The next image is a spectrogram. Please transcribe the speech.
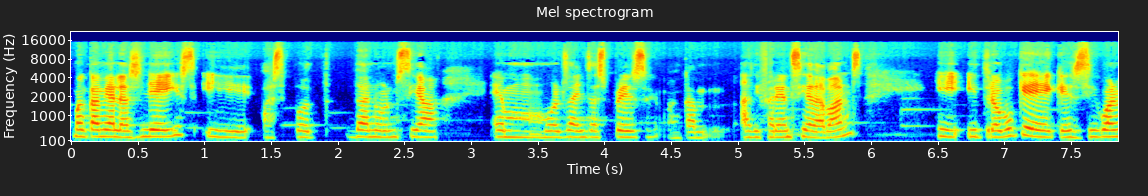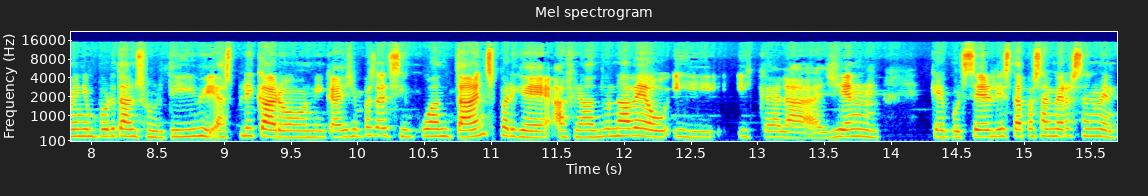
van canviar les lleis i es pot denunciar en molts anys després, a diferència d'abans, i, i trobo que, que és igualment important sortir i explicar-ho, ni que hagin passat 50 anys, perquè al final donar veu i, i que la gent que potser li està passant més recentment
